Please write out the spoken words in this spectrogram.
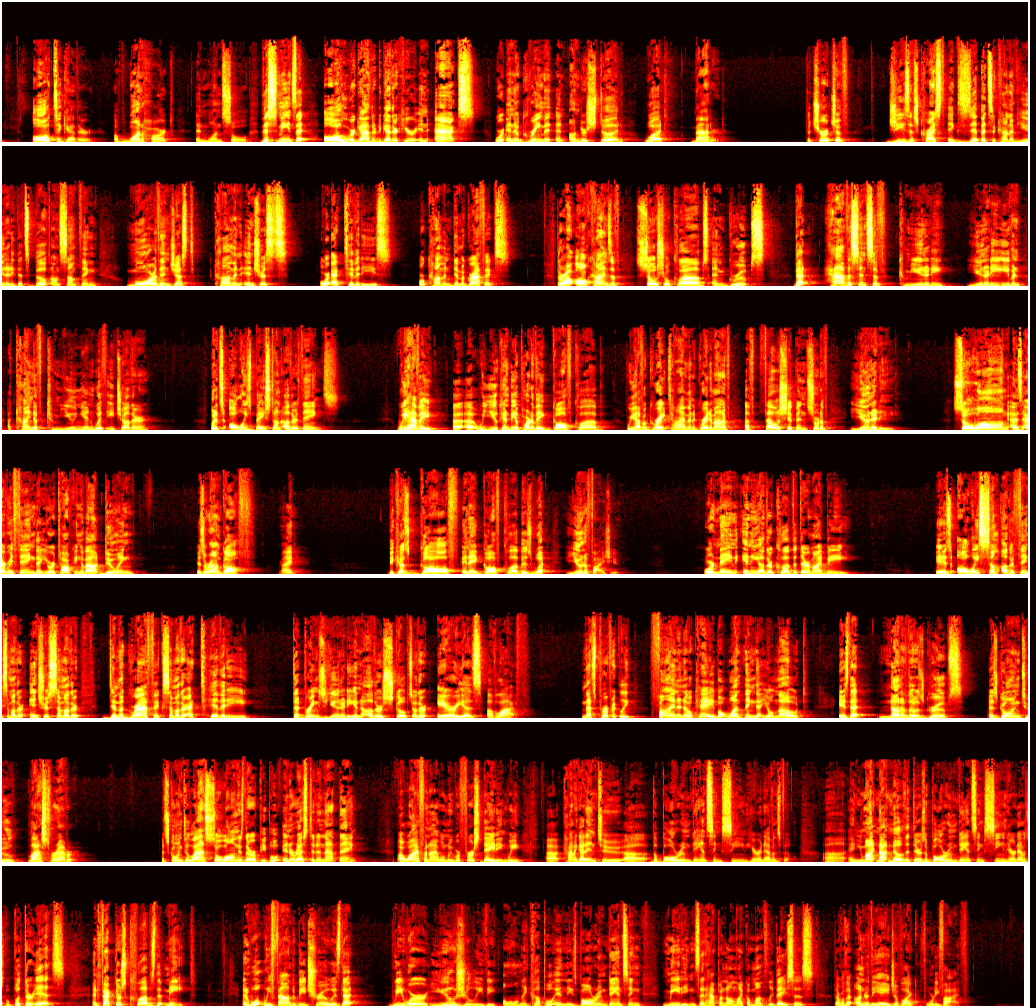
altogether of one heart and one soul. This means that all who were gathered together here in Acts were in agreement and understood what mattered. The church of Jesus Christ exhibits a kind of unity that's built on something more than just common interests or activities or common demographics. There are all kinds of social clubs and groups that have a sense of community, unity, even a kind of communion with each other but it's always based on other things. We have a, uh, uh, we, you can be a part of a golf club where you have a great time and a great amount of, of fellowship and sort of unity, so long as everything that you are talking about doing is around golf, right? Because golf in a golf club is what unifies you. Or name any other club that there might be. It is always some other thing, some other interest, some other demographic, some other activity that brings unity in other scopes, other areas of life. And that's perfectly fine and okay. But one thing that you'll note is that none of those groups is going to last forever. It's going to last so long as there are people interested in that thing. My wife and I, when we were first dating, we uh, kind of got into uh, the ballroom dancing scene here in Evansville. Uh, and you might not know that there's a ballroom dancing scene here in Evansville, but there is. In fact, there's clubs that meet. And what we found to be true is that we were usually the only couple in these ballroom dancing meetings that happened on like a monthly basis that were under the age of like 45.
